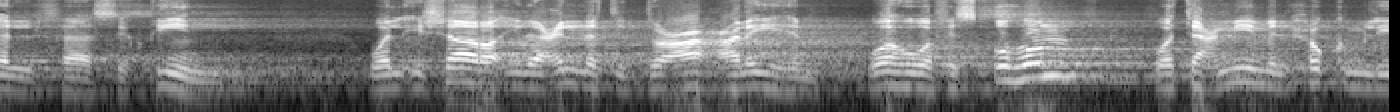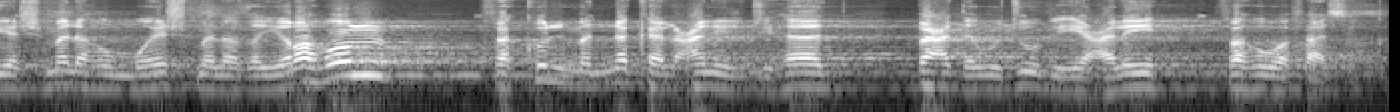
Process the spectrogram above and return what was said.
الفاسقين. والإشارة إلى علة الدعاء عليهم وهو فسقهم وتعميم الحكم ليشملهم ويشمل غيرهم فكل من نكل عن الجهاد بعد وجوبه عليه فهو فاسق.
